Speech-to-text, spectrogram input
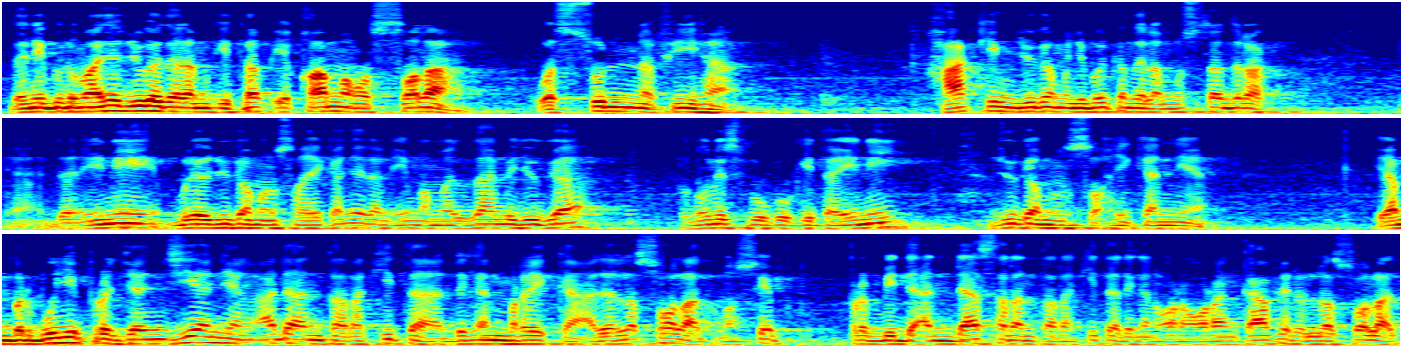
Dan Ibnu Majah juga dalam kitab Iqamah was Salah was Sunnah fiha. Hakim juga menyebutkan dalam Mustadrak. Ya, dan ini beliau juga mensahihkannya dan Imam Az-Zahabi juga penulis buku kita ini juga mensahihkannya. Yang berbunyi perjanjian yang ada antara kita dengan mereka adalah solat. Maksudnya perbedaan dasar antara kita dengan orang-orang kafir adalah solat.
